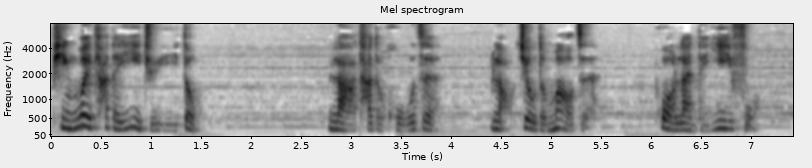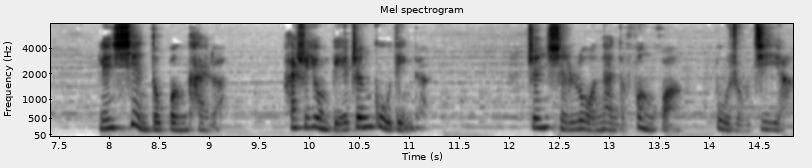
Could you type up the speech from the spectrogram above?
品味他的一举一动，邋遢的胡子。老旧的帽子，破烂的衣服，连线都崩开了，还是用别针固定的，真是落难的凤凰不如鸡呀！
